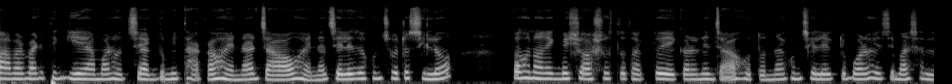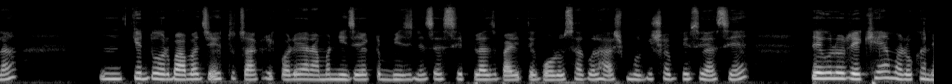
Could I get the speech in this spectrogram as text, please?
বাবার বাড়িতে গিয়ে আমার হচ্ছে একদমই থাকা হয় না, আর যাওয়াও হয় না। ছেলে যখন ছোট ছিল, তখন অনেক বেশি অসুস্থ থাকতো, এই কারণে যাওয়া হতো না। এখন ছেলে একটু বড় হয়েছে মাসাল্লাহ কিন্তু ওর বাবা যেহেতু চাকরি করে আর আমার নিজের একটা বিজনেস আছে প্লাস বাড়িতে গরু, ছাগল, হাঁস, মুরগি সব কিছু আছে, তো এগুলো রেখে আমার ওখানে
